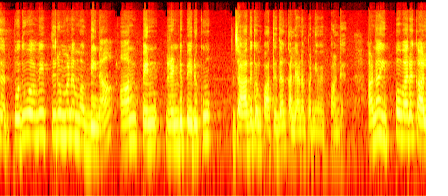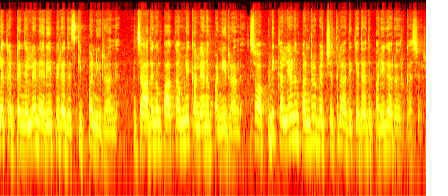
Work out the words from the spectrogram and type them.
சார் பொதுவாகவே திருமணம் அப்படின்னா ஆண் பெண் ரெண்டு பேருக்கும் ஜாதகம் பார்த்து தான் கல்யாணம் பண்ணி வைப்பாங்க. ஆனால் இப்போ வர காலகட்டங்களில் நிறைய பேர் அதை ஸ்கிப் பண்ணிடுறாங்க. ஜாதகம் பார்க்காமலே கல்யாணம் பண்ணிடுறாங்க. ஸோ அப்படி கல்யாணம் பண்ணுற பட்சத்தில் அதுக்கு ஏதாவது பரிகாரம் இருக்கா சார்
